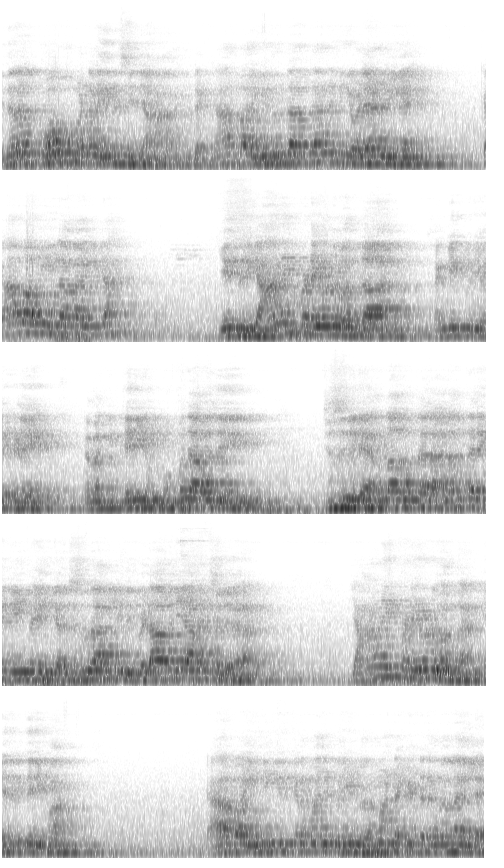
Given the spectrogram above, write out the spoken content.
இதனால் கோபப்பட்டவன் என்ன செஞ்சான்? இந்த காபா இருந்தால் தானே நீங்கள் விளையாடுவீங்க? காபாவும் இல்லாமல் ஆகிட்டா? என்று யானை படையோடு வந்தால் சங்கைக்குரியவர்களே நமக்கு தெரியும் முப்பதாவது ஜுசுவிலே அல்லாஹு தாலா அலந்தர கேய்ப என்கிற சூறாவில் இது விடாவதியாக சொல்லுகிறார். யானை படையோடு வந்தான். எதுக்கு தெரியுமா? காபா இன்னைக்கு இருக்கிற மாதிரி பெரிய பிரம்மாண்ட கட்டிடங்கள்லாம் இல்லை.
